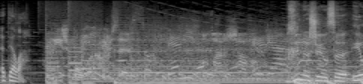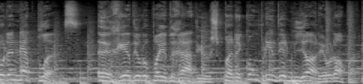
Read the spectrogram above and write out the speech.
Até lá. Renascença Euronet Plus, a rede europeia de rádios para compreender melhor a Europa.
